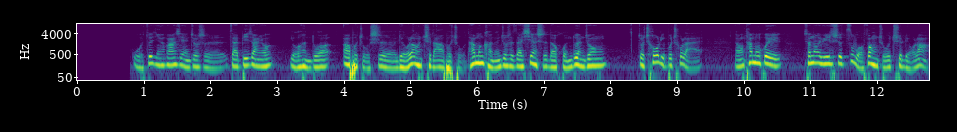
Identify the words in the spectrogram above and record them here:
我最近发现就是在 B 站有有很多 UP 主是流浪区的 UP 主，他们可能就是在现实的混沌中就抽离不出来，然后他们会相当于是自我放逐去流浪。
